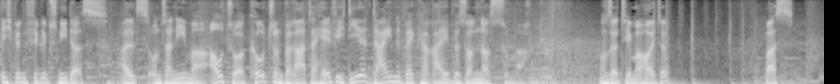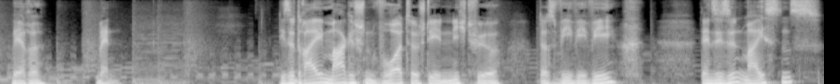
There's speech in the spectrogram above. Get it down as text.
Ich bin Philipp Schnieders. Als Unternehmer, Autor, Coach und Berater helfe ich dir, deine Bäckerei besonders zu machen. Unser Thema heute? Was wäre, wenn? Diese drei magischen Worte stehen nicht für das WWW, denn sie sind meistens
